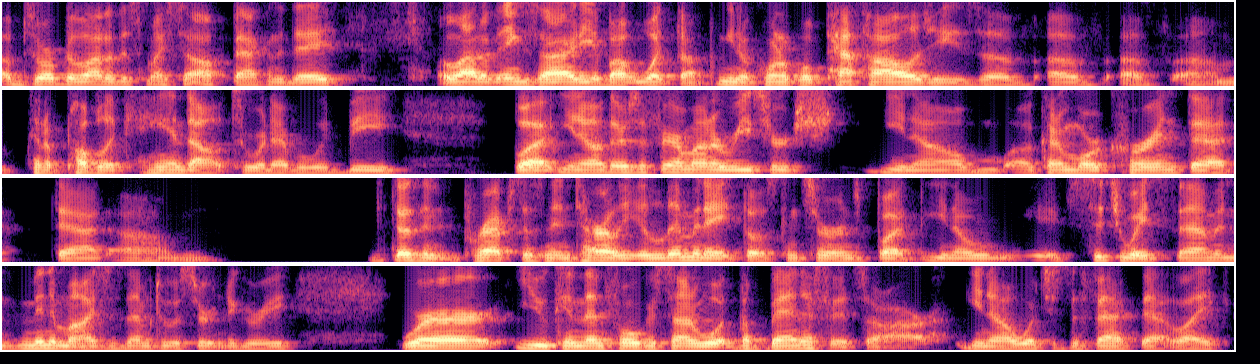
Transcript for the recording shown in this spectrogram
absorbed a lot of this myself back in the day a lot of anxiety about what the you know quote unquote pathologies of of of um, kind of public handouts or whatever would be. But you know there's a fair amount of research you know uh, kind of more current that that um, doesn't perhaps doesn't entirely eliminate those concerns but you know it situates them and minimizes them to a certain degree where you can then focus on what the benefits are, you know, which is the fact that like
